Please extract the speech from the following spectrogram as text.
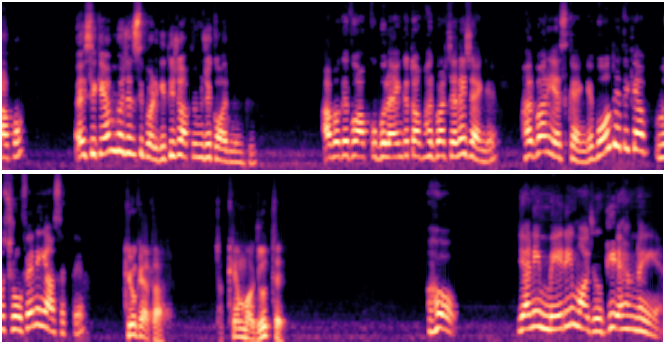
पापा। ऐसी क्या इमरजेंसी पड़ गई थी जो आपने मुझे कॉल मिल गई अब अगर वो आपको बुलाएँगे तो आप हर बार चले जाएँगे हर बार यस कहेंगे। बोल देते कि आप मसरूफ है नहीं आ सकते। क्यों कहता? जबकि हम मौजूद थे। हो यानी मेरी मौजूदगी अहम नहीं है।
